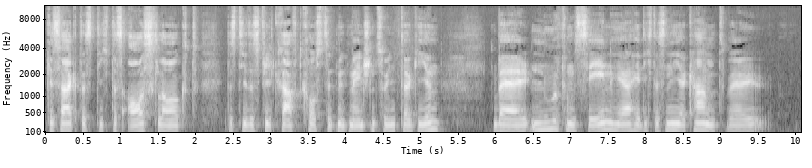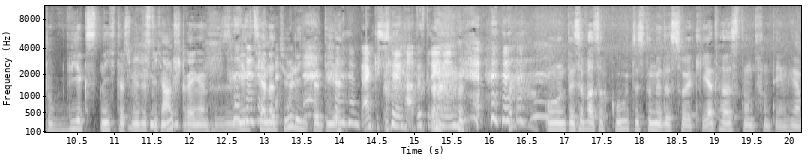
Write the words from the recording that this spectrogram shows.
gesagt, dass dich das auslaugt, dass dir das viel Kraft kostet, mit Menschen zu interagieren weil nur vom Sehen her hätte ich das nie erkannt, weil du wirkst nicht, als würdest dich anstrengen. Es wirkt sehr natürlich bei dir. Dankeschön, hartes Training. und deshalb war es auch gut, dass du mir das so erklärt hast und von dem her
